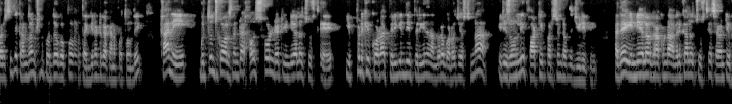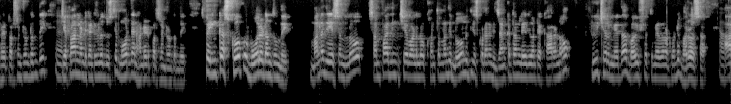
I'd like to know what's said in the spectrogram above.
పరిస్థితి కన్సంప్షన్ కొద్దిగా గొప్ప తగ్గినట్టుగా కనపడుతుంది. కానీ గుర్తుంచుకోవాల్సిందంటే హౌస్ హోల్డ్ డెట్ ఇండియాలో చూస్తే ఇప్పటికీ కూడా పెరిగింది పెరిగింది అని అందరూ గొడవ చేస్తున్నా it is only forty percent of the GDP అదే ఇండియాలో కాకుండా అమెరికాలో చూస్తే సెవెంటీ ఫైవ్ పర్సెంట్ ఉంటుంది. జపాన్ లాంటి కంట్రీలో చూస్తే మోర్ దెన్ హండ్రెడ్ పర్సెంట్ ఉంటుంది. సో ఇంకా స్కోప్ బోలెడంతుంది మన దేశంలో సంపాదించే వాళ్ళలో కొంతమంది లోన్లు తీసుకోవడానికి జంకటం లేదు అంటే కారణం ఫ్యూచర్ మీద భవిష్యత్తు మీద ఉన్నటువంటి భరోసా. ఆ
